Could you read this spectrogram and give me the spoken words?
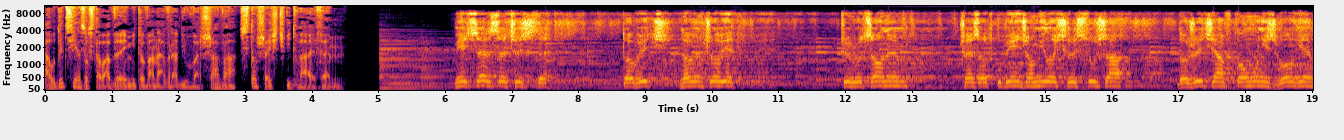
Audycja została wyemitowana w Radiu Warszawa 106 i 2 FM. Mieć serce czyste to być nowym człowiekiem, przywróconym przez odkupieńczą miłość Chrystusa do życia w komunii z Bogiem,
